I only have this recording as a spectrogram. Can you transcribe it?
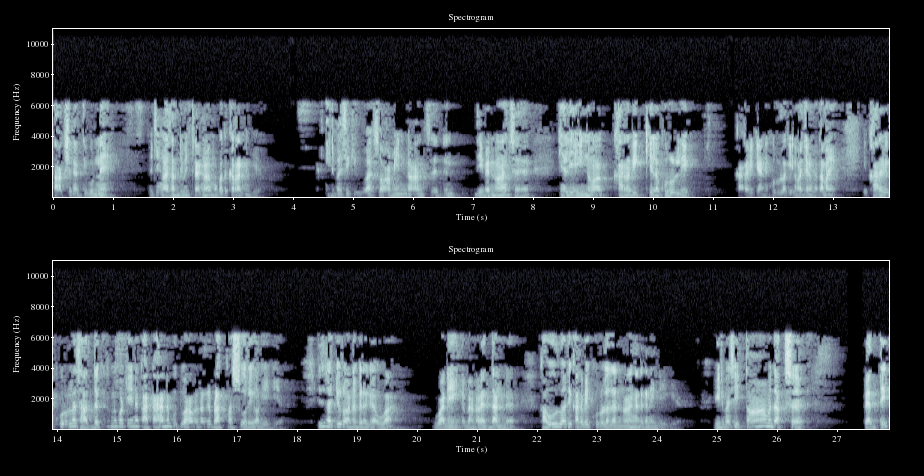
තාක්ෂණයක් තිබුණේ නැහැ. ඉතින් අසන්දි මිත්‍රයන් මොකද කරන්න කියලා. ඊට පස්සේ කිව්වා ස්වාමීන් වහන්සේ දෙවන් වහන්සේ කැලේ ඉන්නවා කරවික් කියලා කුරුල්ලෙක්. කරවි කියන්නේ කුරුල්ලා කියන වචනම තමයි. ඒ කරවි කුරුල්ලා සද්ද කරනකොට එන කටහඬ බුදුහාමරගේ බ්‍රහ්මස්වරය වගේ කියලා. ඉතින් රජු රණබෙර ගැව්වා වනේ ඉන්න බණවැද්දන්න කවුරු හරි කරවෙක් කුරුල්ලා දන්නවා නම් අරගෙන ඉන්නේ කියලා. ඊට පස්සේ ඊටාම දක්ෂ වැද්දෙක්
